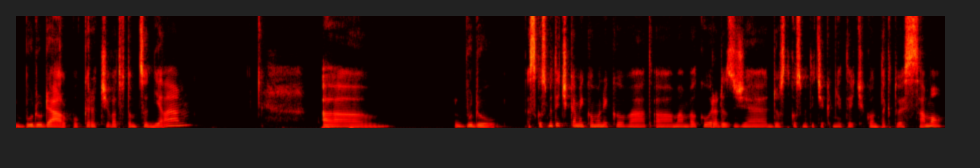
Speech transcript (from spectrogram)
budu dál pokračovat v tom, co dělám. A budu s kosmetičkami komunikovat a mám velkou radost, že dost kosmetiček mě teď kontaktuje samo,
